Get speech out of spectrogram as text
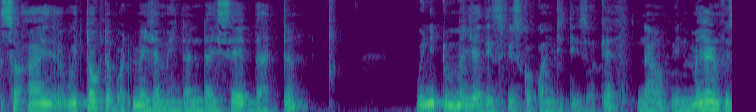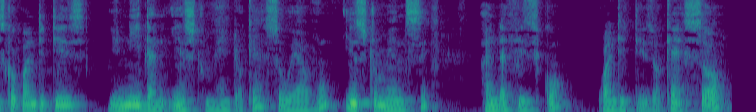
so I we talked about measurement and I said that we need to measure these physical quantities okay? Now in measuring physical quantities you need an instrument okay? So we have instruments under physical quantities okay? So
